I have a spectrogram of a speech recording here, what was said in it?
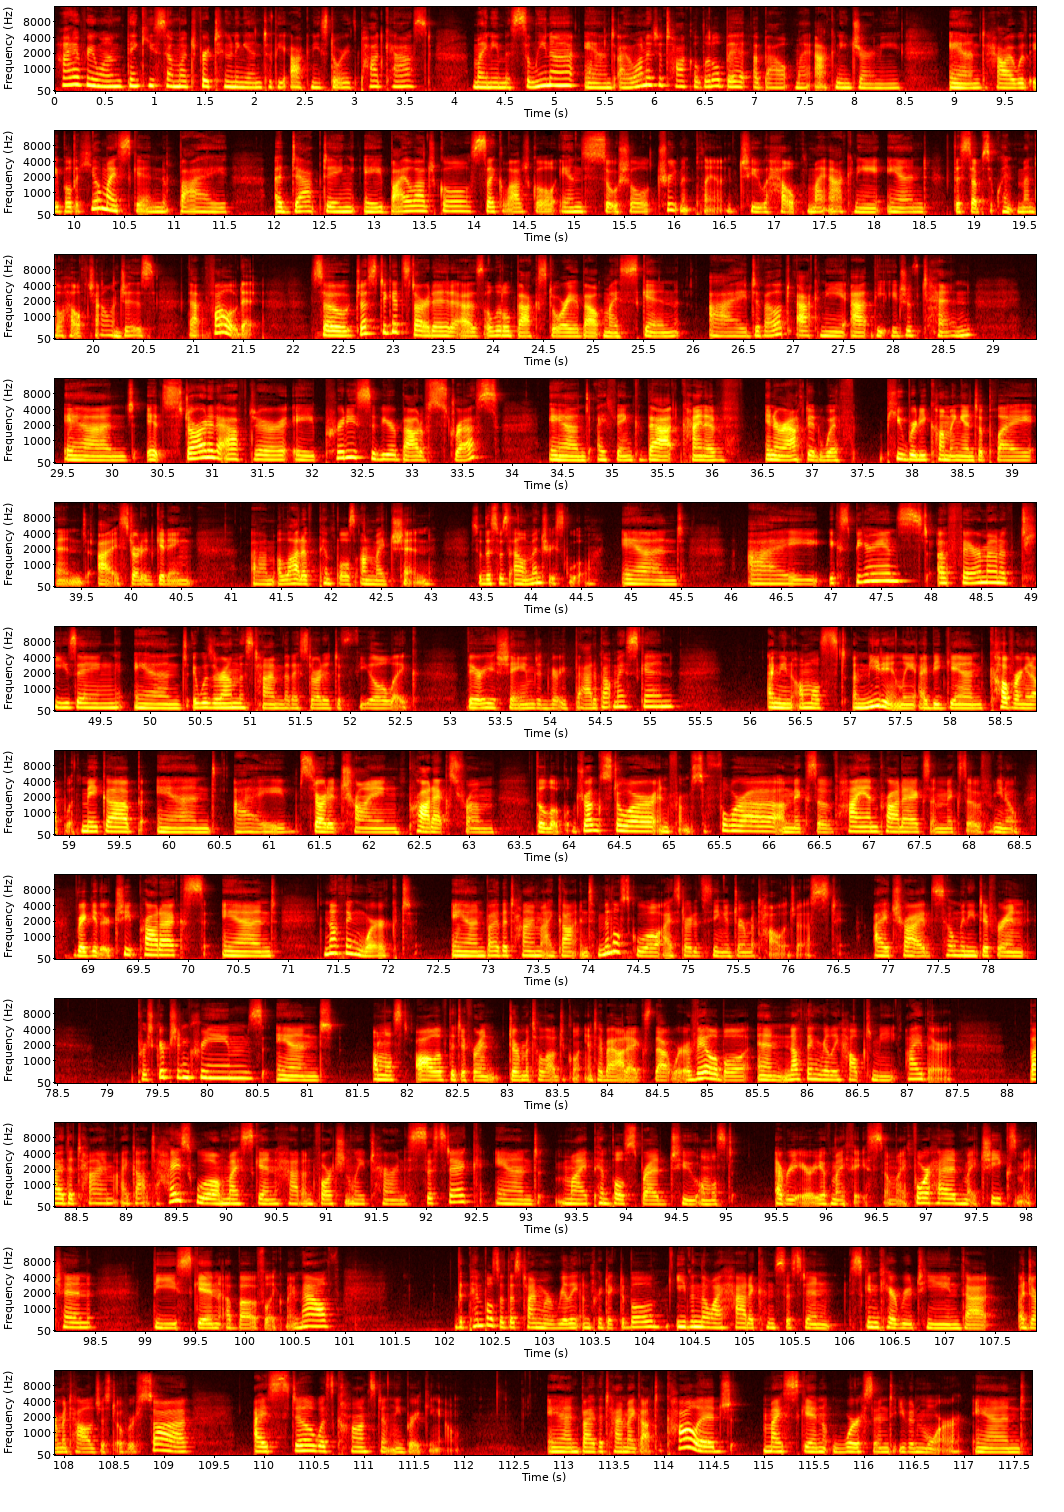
Hi, everyone. Thank you so much for tuning in to the Acne Stories podcast. My name is Selina, and I wanted to talk a little bit about my acne journey and how I was able to heal my skin by adapting a biological, psychological, and social treatment plan to help my acne and the subsequent mental health challenges that followed it. So, just to get started, as a little backstory about my skin, I developed acne at the age of 10 and it started after a pretty severe bout of stress. And I think that kind of interacted with puberty coming into play, and I started getting um, a lot of pimples on my chin. So this was elementary school. And I experienced a fair amount of teasing, and it was around this time that I started to feel like very ashamed and very bad about my skin. I mean, almost immediately, I began covering it up with makeup and I started trying products from the local drugstore and from Sephora, a mix of high end products, a mix of, you know, regular cheap products, and nothing worked. And by the time I got into middle school, I started seeing a dermatologist. I tried so many different prescription creams and almost all of the different dermatological antibiotics that were available, and nothing really helped me either. By the time I got to high school, my skin had unfortunately turned cystic, and my pimples spread to almost every area of my face. So, my forehead, my cheeks, my chin, the skin above like my mouth. The pimples at this time were really unpredictable, even though I had a consistent skincare routine that a dermatologist oversaw I still was constantly breaking out. And by the time I got to college, my skin worsened even more. And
